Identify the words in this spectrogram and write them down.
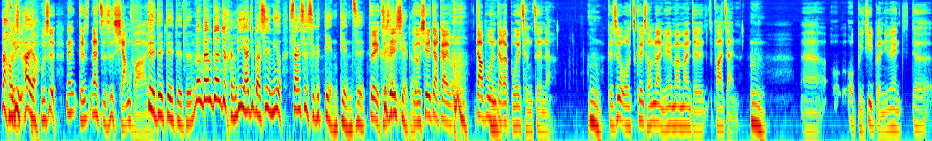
那好厉害啊！不是，那可是那只是想法而已。对对对对对，那当然就很厉害，就表示你有三四十个点点子，对，是可以写的。有些大概 大部分大概不会成真了、啊，嗯，可是我可以从那里面慢慢的发展，嗯。呃，我我笔记本里面的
